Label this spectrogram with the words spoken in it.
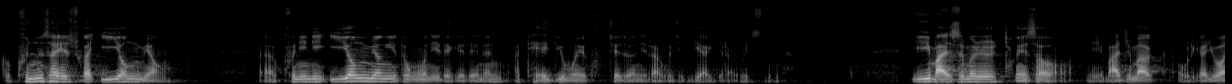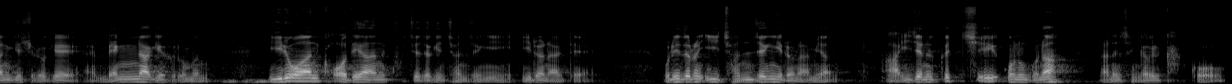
그 군사의 수가 2억 명, 어, 군인이 2억 명이 동원이 되게 되는 대규모의 국제전이라고 이야기를 하고 있습니다. 이 말씀을 통해서 이 마지막 우리가 요한계시록의 맥락의 흐름은 이러한 거대한 국제적인 전쟁이 일어날 때 우리들은 이 전쟁이 일어나면 아 이제는 끝이 오는구나라는 생각을 갖고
